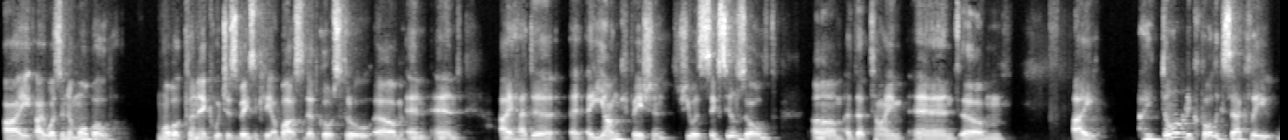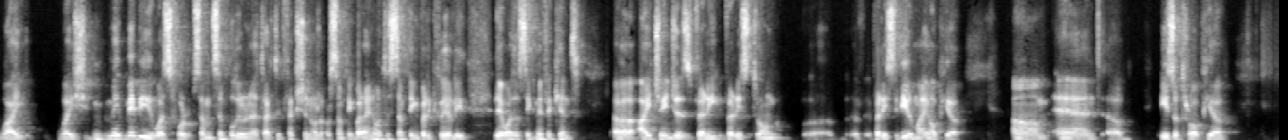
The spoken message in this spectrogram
I I was in a mobile mobile clinic, which is basically a bus that goes through, um, and and I had a, a, a young patient. She was six years old um, at that time, and um, I I don't recall exactly why why she maybe it was for some simple urinary tract infection or, or something but i noticed something very clearly there was a significant uh, eye changes very very strong uh, very severe myopia um, and uh, esotropia,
